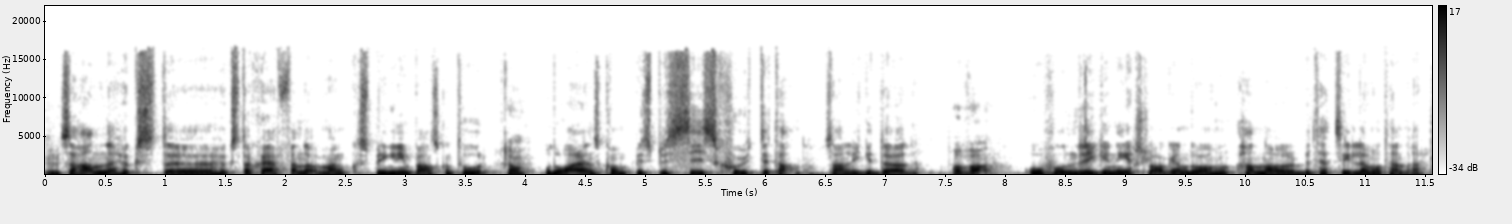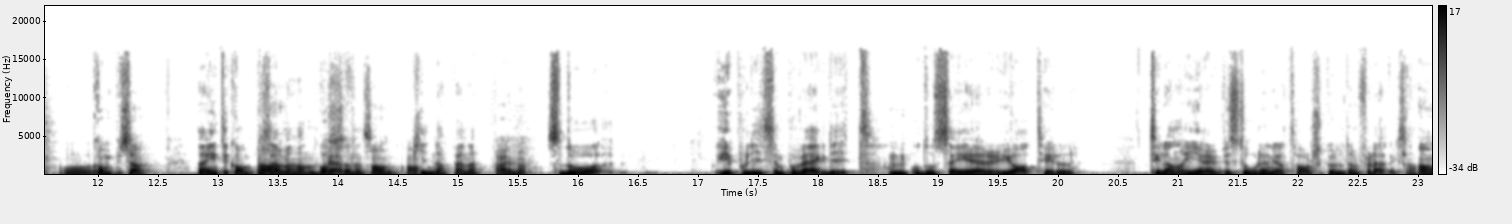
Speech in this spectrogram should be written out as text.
Mm. Så han högst, eh, högsta chefen då, man springer in på hans kontor Ja. och då har ens kompis precis skjutit han. Så han ligger död. Vad fan? Och hon ligger nedslagen då hon, han har betett sig illa mot henne. Och, Kompisen? nej, inte kompisen Ja, men han bossen. chefen som Ja, kidnappade henne. Jajamän. Så då är polisen på väg dit. Mm. Och då säger jag till, till honom, ge mig pistolen, jag tar skulden för det liksom.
